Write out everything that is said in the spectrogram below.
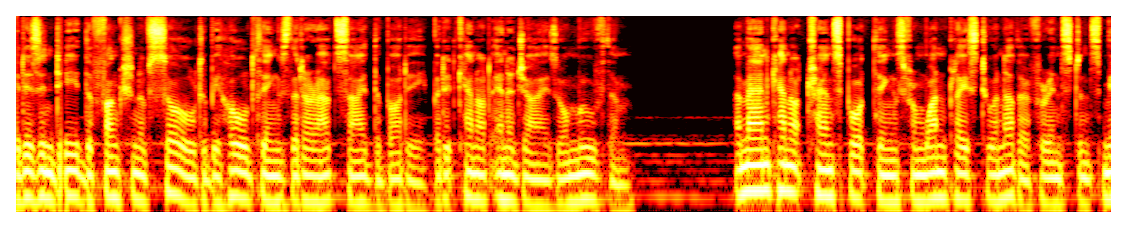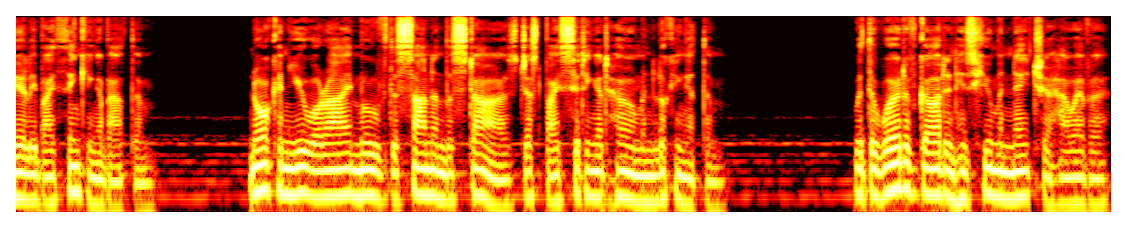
It is indeed the function of soul to behold things that are outside the body, but it cannot energize or move them. A man cannot transport things from one place to another, for instance, merely by thinking about them. Nor can you or I move the sun and the stars just by sitting at home and looking at them. With the Word of God in his human nature, however,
